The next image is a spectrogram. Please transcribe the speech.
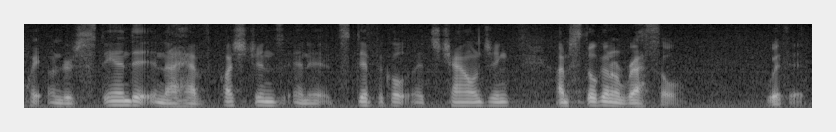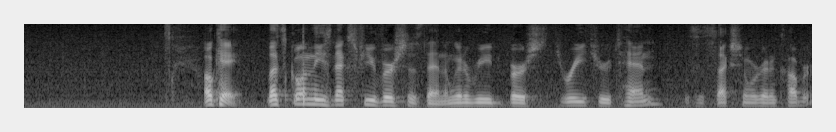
quite understand it and I have questions and it's difficult and it's challenging. I'm still going to wrestle with it. Okay, let's go on these next few verses then. I'm going to read verse 3 through 10. This is the section we're going to cover.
